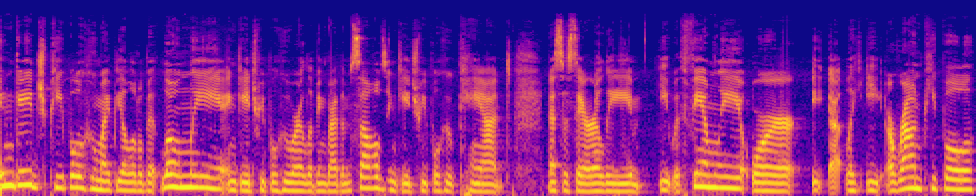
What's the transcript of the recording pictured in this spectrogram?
engage people who might be a little bit lonely, engage people who are living by themselves, engage people who can't necessarily eat with family or uh, like eat around people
